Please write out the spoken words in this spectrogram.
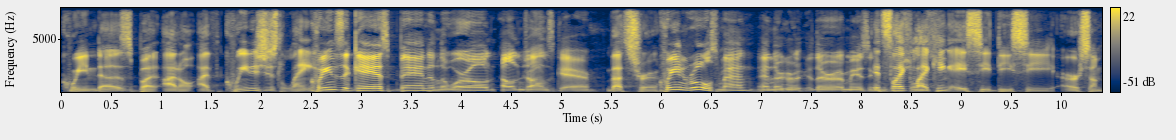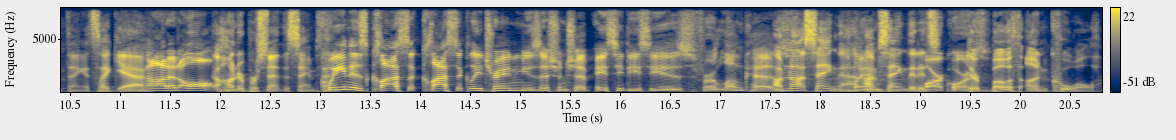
Queen does, but I don't. I Queen is just lame. Queen's the gayest band in the world. Elton John's gayer. That's true. Queen rules, man, and they're they're amazing. It's like liking ACDC or something. It's like yeah, not at all. hundred percent the same thing. Queen is classic, classically trained musicianship. ACDC is for lunkheads. I'm not saying that. I'm saying that it's they're both uncool.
